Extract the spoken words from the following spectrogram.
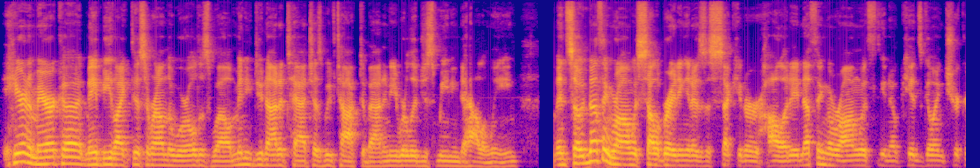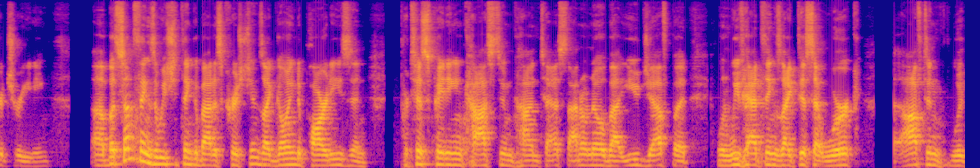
here in America, it may be like this around the world as well. Many do not attach, as we've talked about, any religious meaning to Halloween. And so nothing wrong with celebrating it as a secular holiday, nothing wrong with, you know, kids going trick or treating. Uh, but some things that we should think about as Christians, like going to parties and participating in costume contests. I don't know about you, Jeff, but when we've had things like this at work, often what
